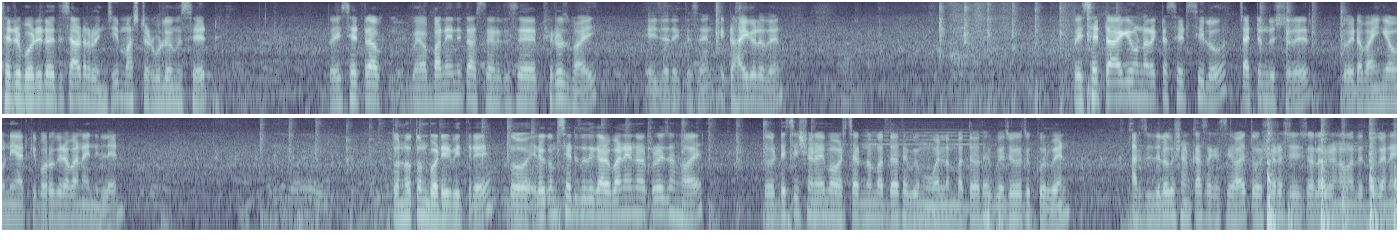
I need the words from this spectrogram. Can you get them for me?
সেটের বডিটা হইতেছে আঠারো ইঞ্চি মাস্টার ভলিউমের সেট তো এই সেটটা বানিয়ে নিতে আসতে হইতেছে ফিরোজ ভাই। এই যে দেখতেছেন, একটু হাই করে দেন। তো এই সেটটা আগে ওনার একটা সেট ছিল, চারটে ইন্ডাস্টারের তো এটা ভাইঙ্গা উনি আর কি বড় করে বানাই নিলেন। তো নতুন বডির ভিতরে। তো এরকম সেট যদি কারও বানানোর প্রয়োজন হয়, তো ডিসিশনে হোয়াটসঅ্যাপ নাম্বার দেওয়া থাকবে মোবাইল নাম্বার দেওয়া থাকবে, যোগাযোগ করবেন। আর যদি লোকেশন কাছাকাছি হয়, তো সরাসরি চলে আসবেন আমাদের দোকানে।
